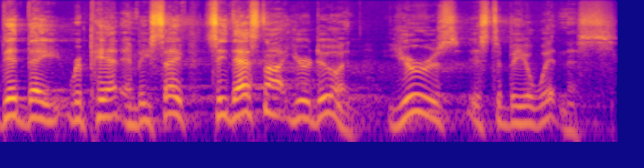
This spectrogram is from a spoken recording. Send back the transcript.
did they repent and be saved? See, that's not your doing. Yours is to be a witness.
